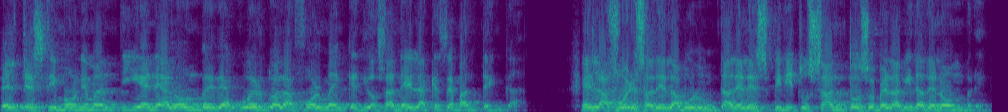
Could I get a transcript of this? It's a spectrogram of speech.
El testimonio mantiene al hombre de acuerdo a la forma en que Dios anhela que se mantenga. Es la fuerza de la voluntad del Espíritu Santo sobre la vida del hombre,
